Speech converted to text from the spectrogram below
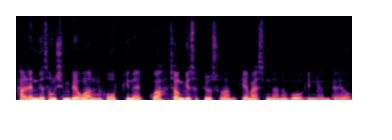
한림대 성심병원 호흡기내과 정기석 교수와 함께 말씀 나누고 있는데요.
